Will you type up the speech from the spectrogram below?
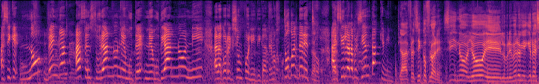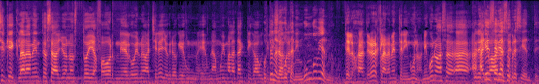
Así que no vengan a censurarnos, ni a, mute- ni a mutearnos, ni a la corrección política. Tenemos todo el derecho a decirle a la presidenta que mintió. Ya, Francisco Flores. Sí, no, yo eh, lo primero que quiero decir que claramente, o sea, yo no estoy a favor ni del gobierno de Bachelet, yo creo que es, un- es una muy mala táctica. ¿Usted no le gusta ningún gobierno? De los anteriores, claramente ninguno. Ninguno ha, ha- ha- ¿Pero ha quién sería su presidente?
